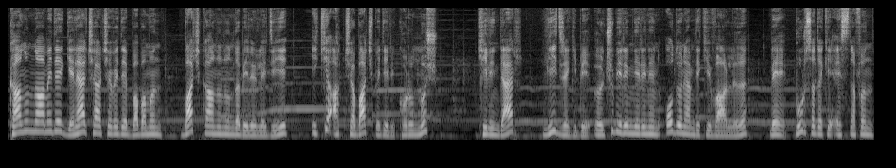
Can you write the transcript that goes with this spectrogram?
Kanunnamede genel çerçevede babamın Baç Kanunu'nda belirlediği iki akça baç bedeli korunmuş, kilinder, lidre gibi ölçü birimlerinin o dönemdeki varlığı ve Bursa'daki esnafın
